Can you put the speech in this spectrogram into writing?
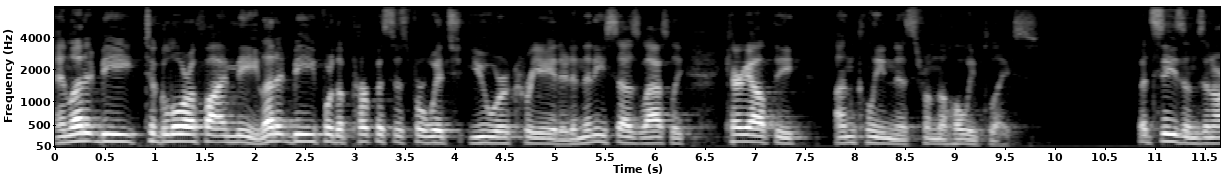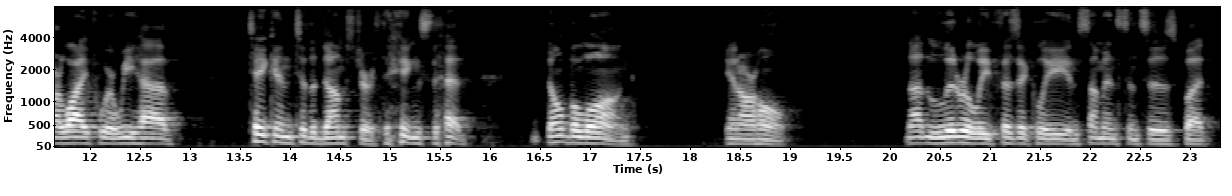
and let it be to glorify me. Let it be for the purposes for which you were created. And then he says, lastly, carry out the uncleanness from the holy place. But seasons in our life where we have taken to the dumpster things that don't belong in our home. Not literally, physically, in some instances, but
